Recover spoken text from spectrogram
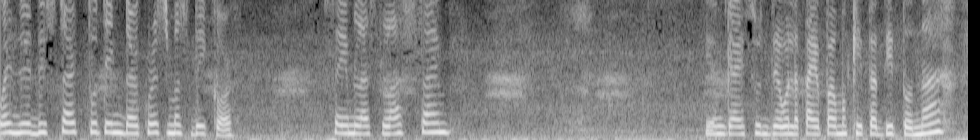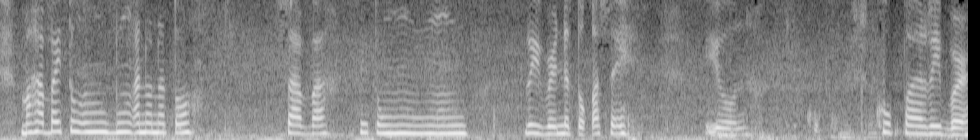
when they start putting their Christmas decor. Same last last time. Yun guys, hindi wala tayo pa makita dito na mahaba itong ang- ano na to. Saba, itong river na to kasi yun, Kupa River.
